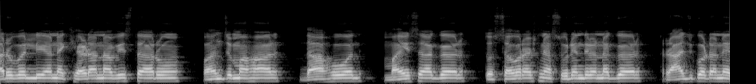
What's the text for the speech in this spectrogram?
અરવલ્લી અને ખેડાના વિસ્તારો, પંચમહાલ, દાહોદ, મહીસાગર, તો સૌરાષ્ટ્રના સુરેન્દ્રનગર, રાજકોટ અને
